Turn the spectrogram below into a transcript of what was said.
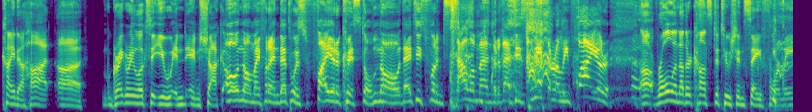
kind of hot. Uh Gregory looks at you in, in shock. Oh no, my friend, that was fire crystal. No, that is for salamander. that is literally fire. Uh, roll another Constitution save for me.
